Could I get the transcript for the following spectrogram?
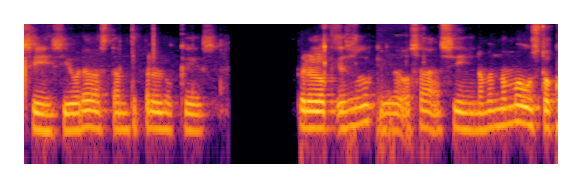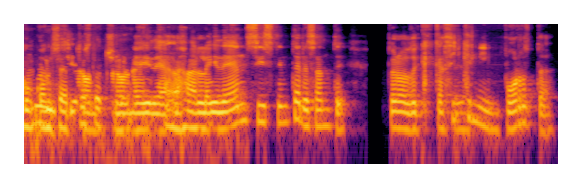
Sí, sí, dura bastante para lo que es. Pero lo que, eso es lo que, o sea, sí, no me, no me gustó lo concepto pero chido. la idea, ajá, la idea en sí está interesante, pero de que casi Sí. que ni importa.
